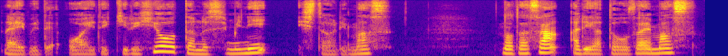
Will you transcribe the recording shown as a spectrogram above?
ライブでお会いできる日を楽しみにしております。野田さん、ありがとうございます。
